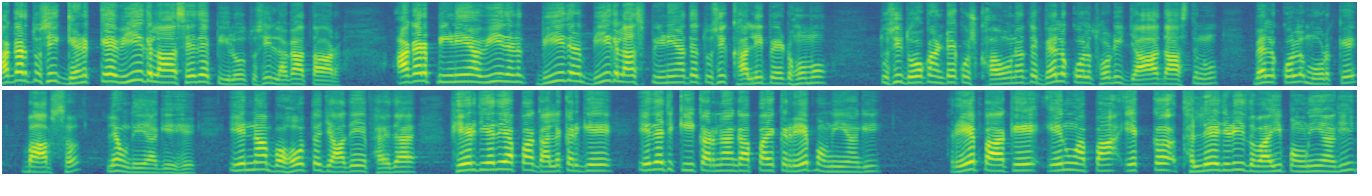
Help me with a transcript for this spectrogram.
ਅਗਰ ਤੁਸੀਂ ਗਿਣ ਕੇ 20 ਗਲਾਸ ਇਹਦੇ ਪੀ ਲਓ ਤੁਸੀਂ ਲਗਾਤਾਰ। ਅਗਰ ਪੀਣੇ ਆ 20 ਦਿਨ 20 ਦਿਨ 20 ਗਲਾਸ ਪੀਣੇ ਆ ਤੇ ਤੁਸੀਂ ਖਾਲੀ ਪੇਟ ਹੋਵੋ। ਤੁਸੀਂ 2 ਘੰਟੇ ਕੁਝ ਖਾਓ ਨਾ ਤੇ ਬਿਲਕੁਲ ਥੋੜੀ ਯਾਦਾਸ਼ਤ ਨੂੰ ਬਿਲਕੁਲ ਮੋੜ ਕੇ ਵਾਪਸ ਲਿਆਉਂਦੇ ਆਗੇ ਇਹ। ਇਹਨਾਂ ਬਹੁਤ ਜ਼ਿਆਦਾ ਫਾਇਦਾ ਹੈ। ਫਿਰ ਜੇ ਇਹਦੇ ਆਪਾਂ ਗੱਲ ਕਰੀਏ, ਇਹਦੇ 'ਚ ਕੀ ਕਰਨਾਗਾ ਆਪਾਂ ਇੱਕ ਰੇਹ ਪਾਉਣੀ ਆਗੀ ਰੇਹ ਪਾ ਕੇ ਇਹਨੂੰ ਆਪਾਂ ਇੱਕ ਥੱਲੇ ਜਿਹੜੀ ਦਵਾਈ ਪਾਉਣੀ ਆਗੀ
